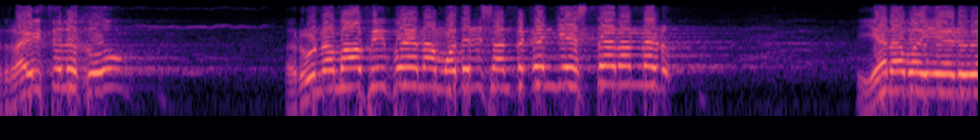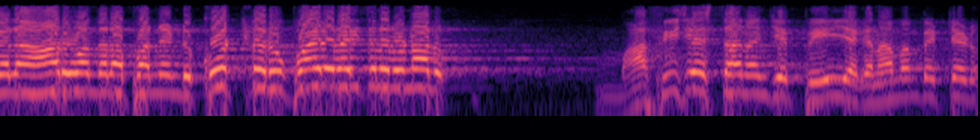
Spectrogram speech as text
రైతులకు రుణమాఫీ పైన మొదటి సంతకం చేస్తానన్నాడు. ఎనభై ఏడు వేల ఆరు వందల పన్నెండు కోట్ల రూపాయల రైతుల రుణాలు మాఫీ చేస్తానని చెప్పి ఎగనామం పెట్టాడు.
